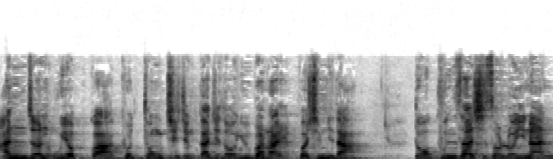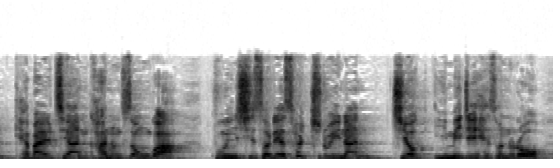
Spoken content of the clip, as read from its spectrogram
안전 위협과 교통 체증까지도 유발할 것입니다. 또 군사시설로 인한 개발 제한 가능성과 군 시설의 설치로 인한 지역 이미지 훼손으로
